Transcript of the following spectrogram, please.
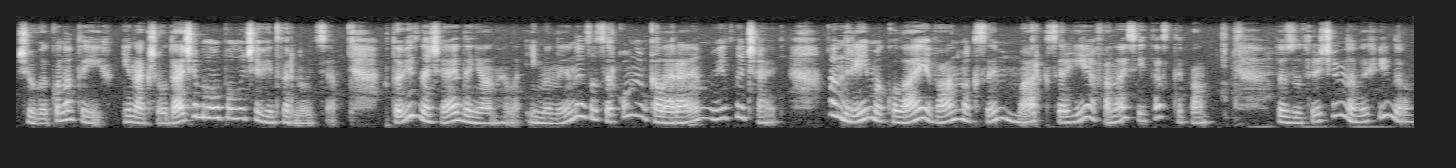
щоб виконати їх, інакше удачі благополуччя відвернуться. Хто відзначає День Ангела? Іменини за церковним календарем відзначають Андрій, Миколай, Іван, Максим, Марк, Сергій, Афанасій та Степан. До зустрічі в нових відео!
